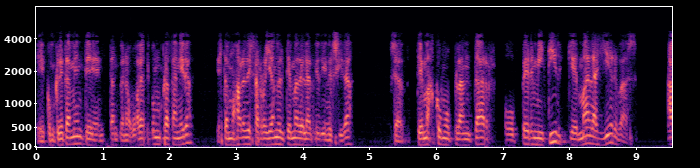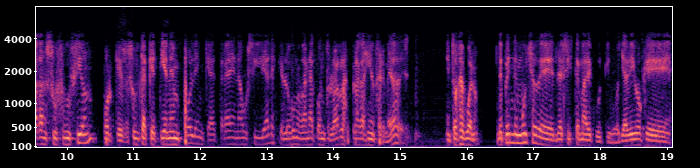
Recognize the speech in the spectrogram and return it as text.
Eh, concretamente, tanto en aguacate como en platanera, estamos ahora desarrollando el tema de la biodiversidad o sea, temas como plantar o permitir que malas hierbas hagan su función, porque resulta que tienen polen que atraen auxiliares que luego me van a controlar las plagas y enfermedades. Entonces, bueno, depende mucho del sistema de cultivo. Ya digo que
